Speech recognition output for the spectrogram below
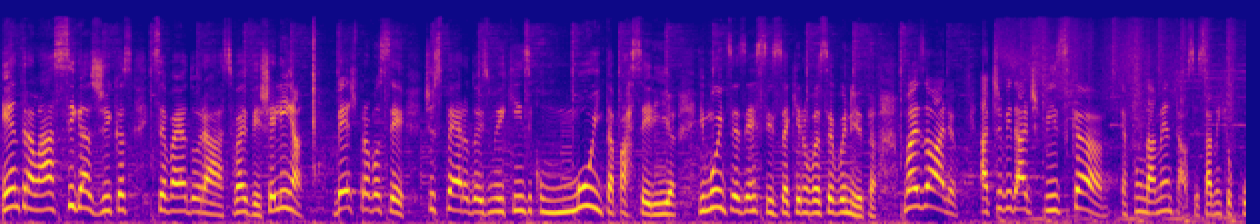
Entra lá, siga as dicas que você vai adorar. Você vai ver. Sheilinha, Beijo para você. Te espero 2015 com muita parceria e muitos exercícios aqui no Você Bonita. Mas olha, atividade física é fundamental. Vocês sabem que eu curto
